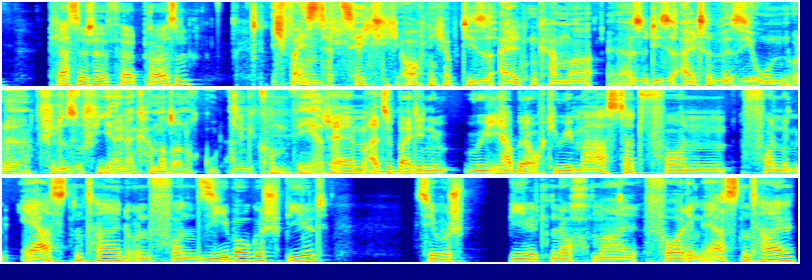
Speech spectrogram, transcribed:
klassische Third Person. Ich weiß Und- tatsächlich auch nicht, ob diese alten Kamera, also diese alte Version oder Philosophie einer Kamera noch gut angekommen wäre. Ähm, also bei den, ich habe ja auch die Remastered von, von dem ersten Teil und von Zero gespielt. Zero spielt nochmal vor dem ersten Teil.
